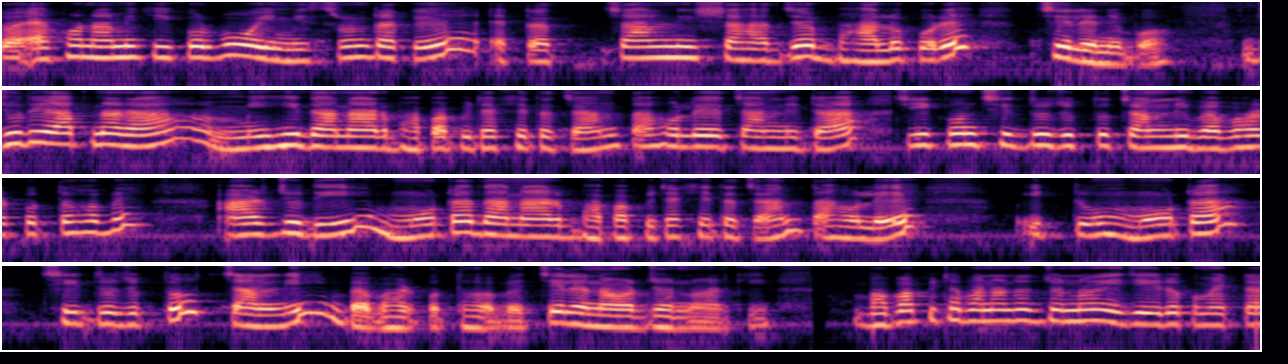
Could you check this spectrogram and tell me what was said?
তো এখন আমি কি করব, ওই মিশ্রণটাকে একটা চালনির সাহায্যে ভালো করে চেলে নেব। যদি আপনারা মিহি দানার ভাপা পিঠা খেতে চান, তাহলে চালনিটা চিকন ছিদ্রযুক্ত চালনি ব্যবহার করতে হবে। আর যদি মোটা দানার ভাপা পিঠা খেতে চান, তাহলে একটু মোটা ছিদ্রযুক্ত চালনি ব্যবহার করতে হবে, চেলে নেওয়ার জন্য আর কি। ভাপা পিঠা বানানোর জন্য এই যে এরকম একটা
